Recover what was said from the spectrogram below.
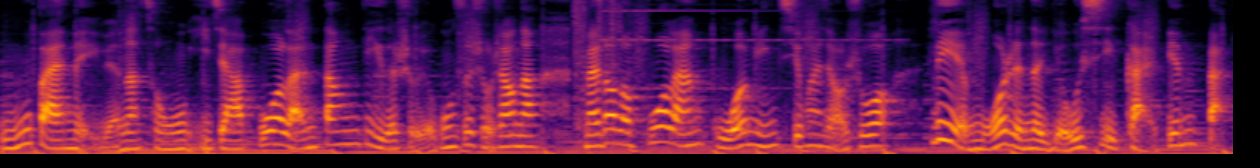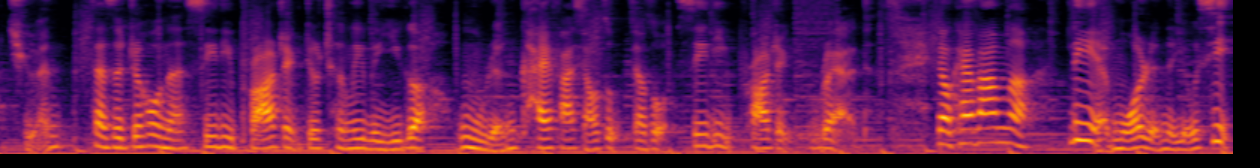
五百美元呢，从一家波兰当地的手游公司手上呢，买到了波兰国。国民奇幻小说《猎魔人》的游戏改编版权。在此之后呢，CD Project 就成立了一个五人开发小组，叫做 CD Project Red，要开发呢《猎魔人》的游戏。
